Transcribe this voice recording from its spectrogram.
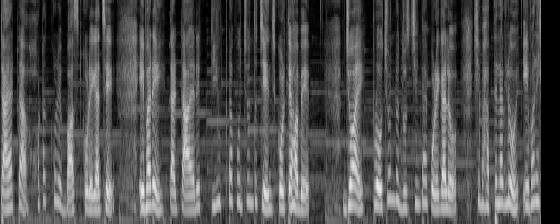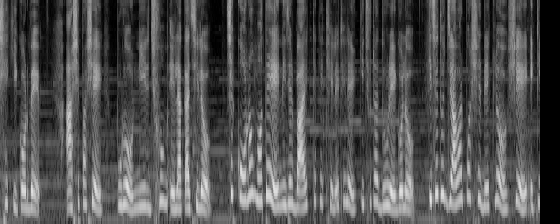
টায়ারটা হঠাৎ করে বাস্ট করে গেছে। এবারে তার টায়ারের টিউবটা পর্যন্ত চেঞ্জ করতে হবে। জয় প্রচণ্ড দুশ্চিন্তায় পড়ে গেল। সে ভাবতে লাগল, এবারে সে কি করবে? আশেপাশে পুরো নির্ঝুম এলাকা ছিল। সে কোনো মতে নিজের বাইকটাকে ঠেলে ঠেলে কিছুটা দূর এগোলো। কিছু দূর যাওয়ার পর সে দেখল সে একটি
